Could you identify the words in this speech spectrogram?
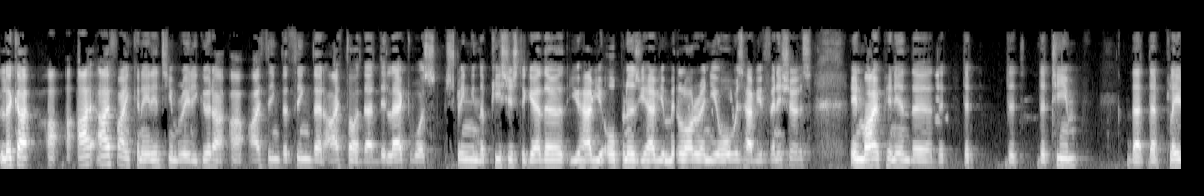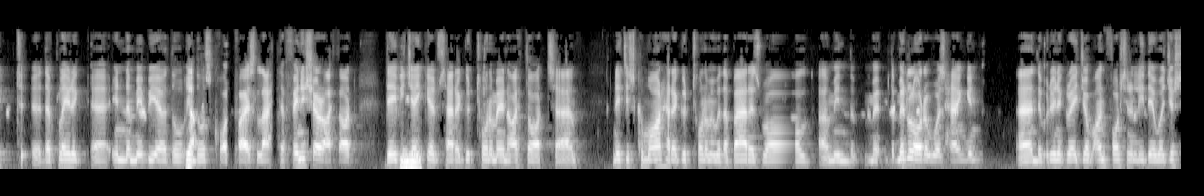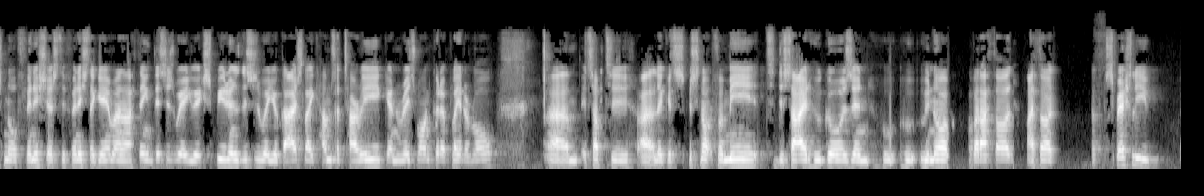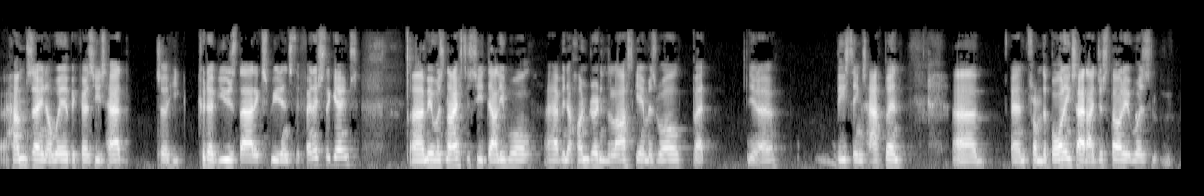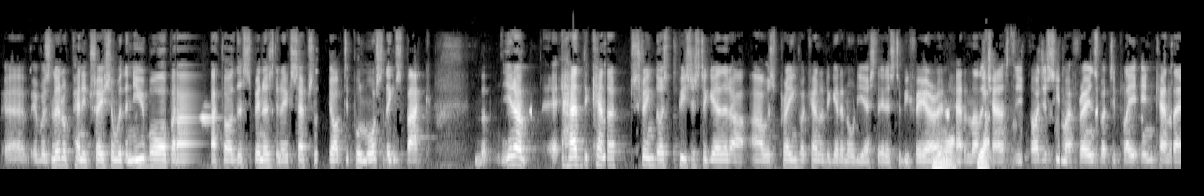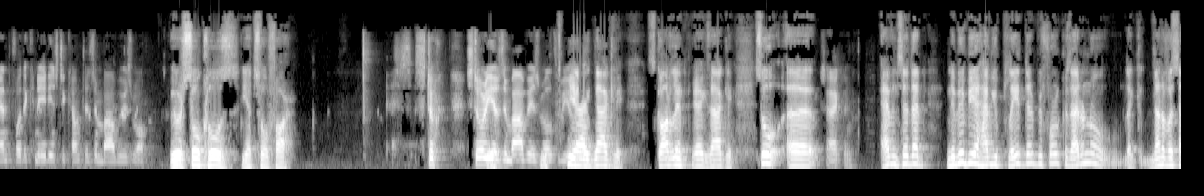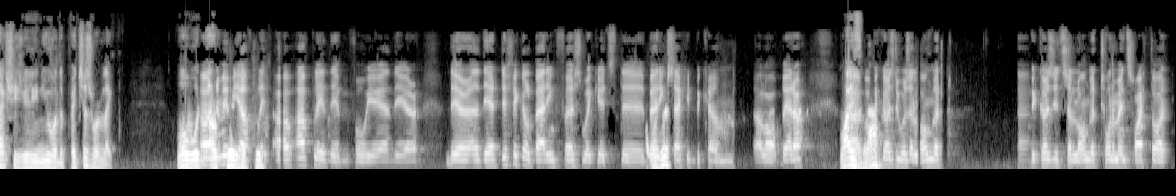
look, I, I, I find Canadian team really good. I, I, I think the thing that I thought that they lacked was stringing the pieces together. You have your openers, you have your middle order, and you always have your finishers. In my opinion, the the the the, the team that that played uh, that played uh, in Namibia though yeah. in those qualifiers lacked a finisher. I thought Davy mm. Jacobs had a good tournament. I thought. Um, Nitish Kumar had a good tournament with a bat as well. I mean, the, the middle order was hanging and they were doing a great job. Unfortunately, there were just no finishers to finish the game, and I think this is where you experience. This is where your guys like Hamza Tariq and Rizwan could have played a role. Um, it's up to uh, like it's it's not for me to decide who goes and who who, who not. But I thought I thought especially Hamza in a way because he's had so he could have used that experience to finish the games. Um, it was nice to see Dhaliwal having hundred in the last game as well, but you know these things happen. Um, and from the bowling side, I just thought it was uh, it was little penetration with the new ball, but I, I, thought the spinners did an exceptional job to pull most of things back. But, you know, had the Canada string those pieces together, I, I, was praying for Canada to get an ODI status. To be fair, yeah. and had another yeah. chance to not just see my friends, but to play in Canada and for the Canadians to come to Zimbabwe as well. We were so close, yet so far. Sto- story yeah. of Zimbabwe as well. To be yeah, honest. exactly. Scotland, yeah, exactly. So, uh, exactly having said that, Namibia, have you played there before? Because I don't know, like none of us actually really knew what the pitches were like. What would uh, Namibia? I've played, I've played, there before. Yeah, they're they're uh, they're difficult batting first wickets. The oh, batting second become a lot better. Why is uh, that? Because it was a longer, uh, because it's a longer tournament. So I thought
